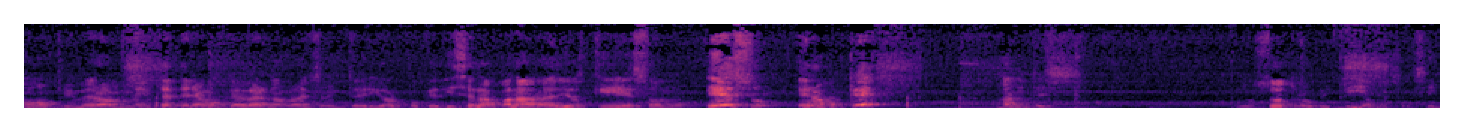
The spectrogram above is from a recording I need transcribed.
No, primeramente tenemos que vernos nuestro interior, porque dice la palabra de Dios que eso, eso éramos qué? Antes. Nosotros vivíamos así.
